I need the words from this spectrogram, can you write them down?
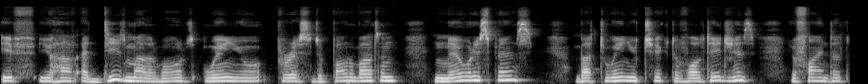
if you have a dead motherboard, when you press the power button, no response. But when you check the voltages, you find that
